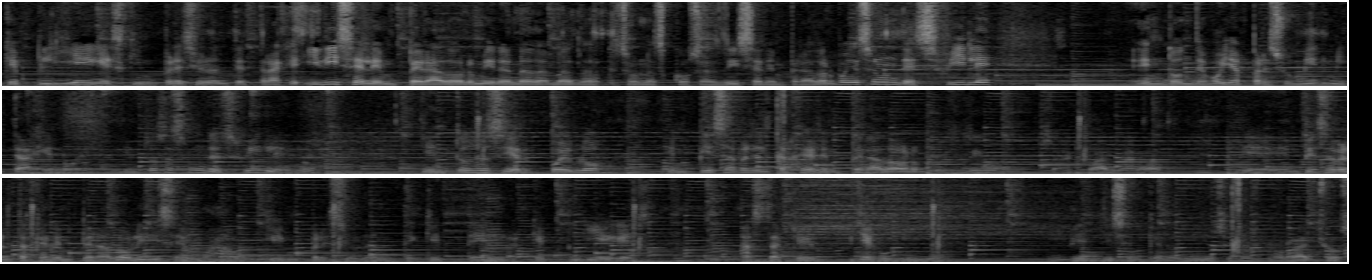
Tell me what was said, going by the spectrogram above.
qué pliegues, qué impresionante traje. Y dice el emperador, mira nada más lo que son las cosas, dice el emperador, voy a hacer un desfile en donde voy a presumir mi traje nuevo. Y entonces es un desfile, ¿no? Y entonces si el pueblo empieza a ver el traje del emperador, pues digo, o sea, ¿cuál, verdad? Eh, empieza a ver el traje del emperador y dice, wow, qué impresionante, qué tela, qué pliegues, hasta que llega un niño. Y bien dicen que los niños y los borrachos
